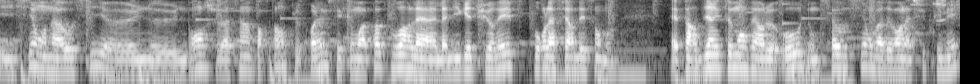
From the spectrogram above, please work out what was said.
Et ici, on a aussi euh, une, branche assez importante. Le problème, c'est qu'on va pas pouvoir la, ligaturer pour la faire descendre. Elle part directement vers le haut, donc ça aussi, on va devoir la supprimer.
